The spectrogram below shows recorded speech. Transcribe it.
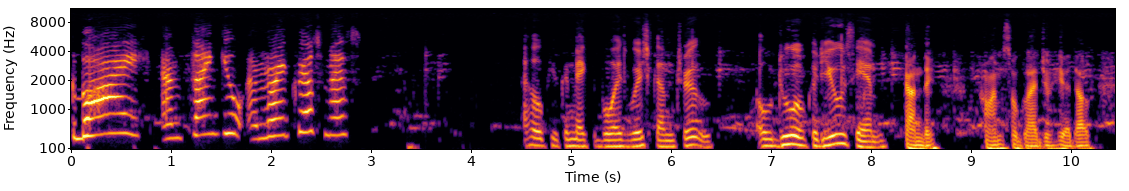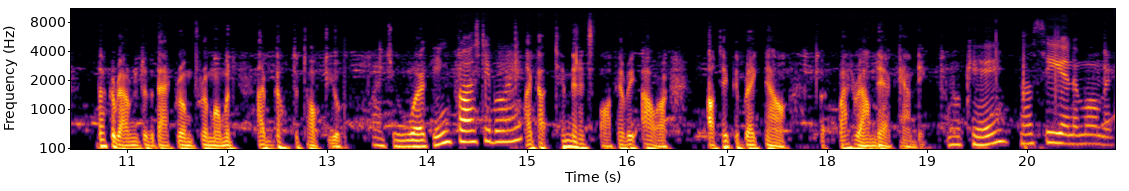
Goodbye, and thank you, and Merry Christmas. I hope you can make the boy's wish come true. Oh, O'Doul could use him. Candy, oh, I'm so glad you're here, Dove. Duck around into the back room for a moment. I've got to talk to you. Aren't you working, Frosty boy? I got ten minutes off every hour. I'll take the break now. Right around there, Candy. Okay, I'll see you in a moment.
